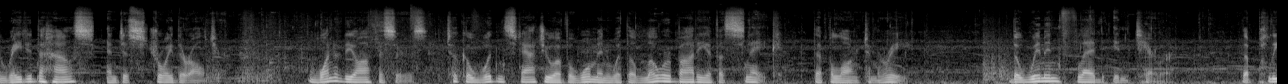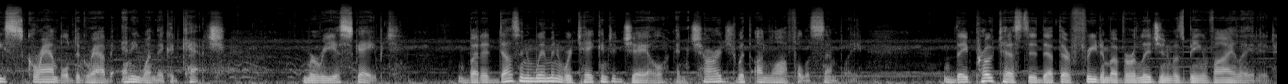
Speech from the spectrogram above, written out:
raided the house and destroyed their altar. One of the officers took a wooden statue of a woman with the lower body of a snake that belonged to Marie. The women fled in terror. The police scrambled to grab anyone they could catch. Marie escaped, but a dozen women were taken to jail and charged with unlawful assembly. They protested that their freedom of religion was being violated,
